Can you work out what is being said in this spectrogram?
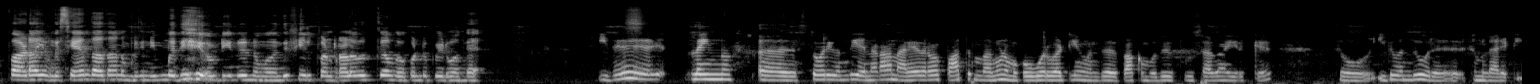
அப்பாடா இவங்க சேர்ந்தாதான் நம்மளுக்கு நிம்மதி அப்படின்னு நம்ம வந்து ஃபீல் பண்ற அளவுக்கு அவங்க கொண்டு போயிடுவாங்க. இதே லைன் ஆஃப் ஸ்டோரி வந்து என்னடா நிறைய தடவை பார்த்துருந்தாலும் நமக்கு ஒவ்வொரு வாட்டியும் வந்து அதை பார்க்கும்போது புதுசாக தான் இருக்கு. ஸோ இது வந்து ஒரு சிமிலாரிட்டி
